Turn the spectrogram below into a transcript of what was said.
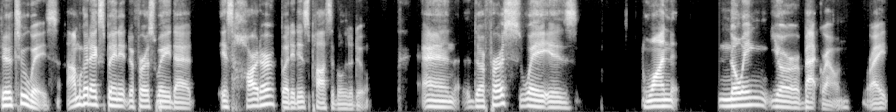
There are two ways. I'm going to explain it the first way that is harder, but it is possible to do. And the first way is one, knowing your background, right?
